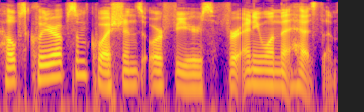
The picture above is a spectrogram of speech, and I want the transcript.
helps clear up some questions or fears for anyone that has them.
